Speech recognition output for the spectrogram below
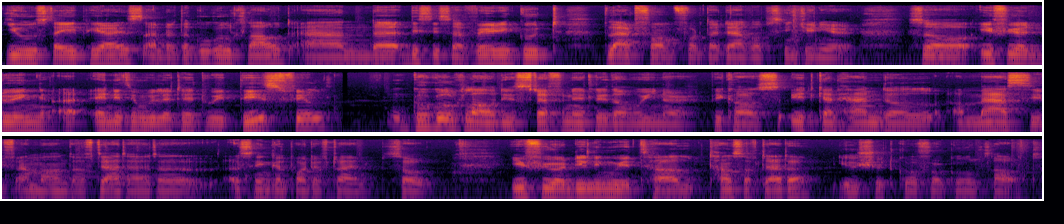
use the APIs under the Google Cloud, and uh, this is a very good platform for the DevOps engineer. So if you are doing anything related with this field, Google Cloud is definitely the winner because it can handle a massive amount of data at a, a single point of time. So if you are dealing with uh, tons of data, you should go for Google Cloud.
